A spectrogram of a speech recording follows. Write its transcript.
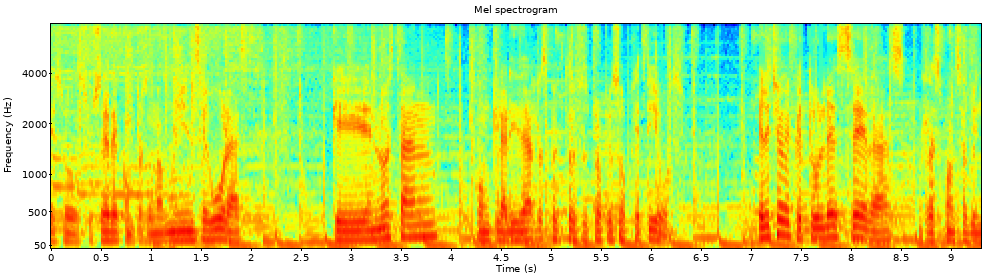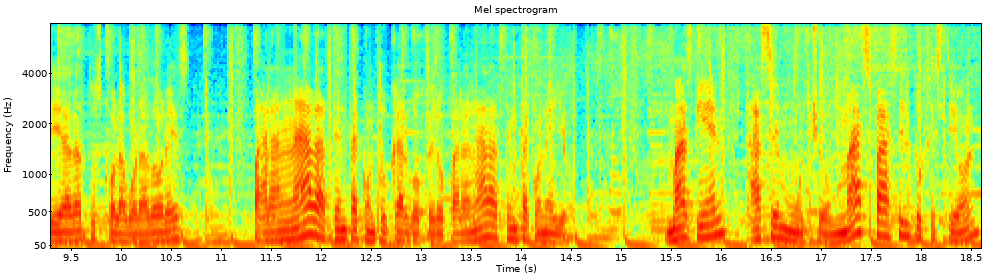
Eso sucede con personas muy inseguras que no están con claridad respecto de sus propios objetivos. El hecho de que tú les cedas responsabilidad a tus colaboradores para nada atenta con tu cargo, pero para nada atenta con ello. Más bien hace mucho más fácil tu gestión,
